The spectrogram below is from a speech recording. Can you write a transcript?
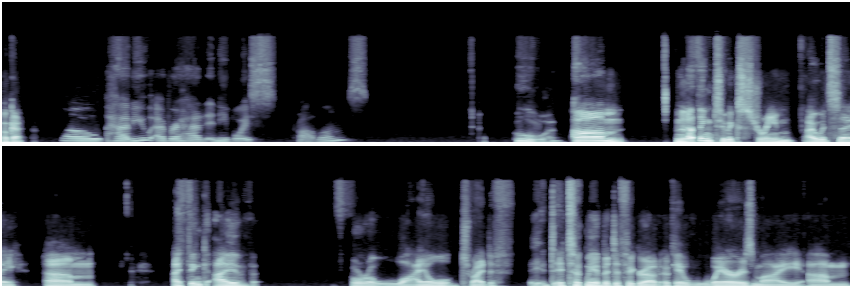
Okay. So have you ever had any voice problems? Ooh, um, nothing too extreme, I would say. Um, I think I've for a while tried to it, it took me a bit to figure out okay where is my um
